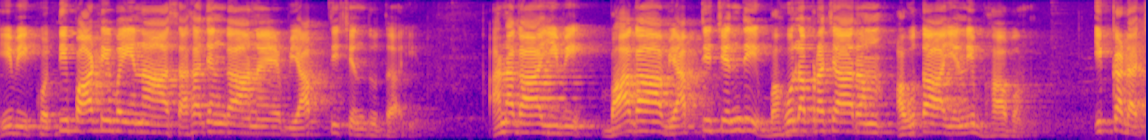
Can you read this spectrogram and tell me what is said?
ఇవి కొద్దిపాటివైనా సహజంగానే వ్యాప్తి చెందుతాయి. అనగా ఇవి బాగా వ్యాప్తి చెంది బహుళ ప్రచారం అవుతాయని భావం. ఇక్కడ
